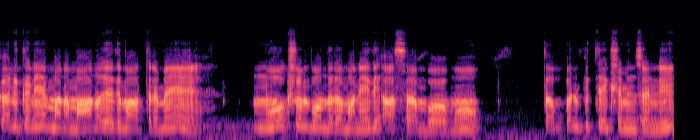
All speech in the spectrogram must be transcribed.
కనుకనే మన మానవ జాతి మాత్రమే మోక్షం పొందడం అనేది అసంభవము. తప్పనిపితే క్షమించండి.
